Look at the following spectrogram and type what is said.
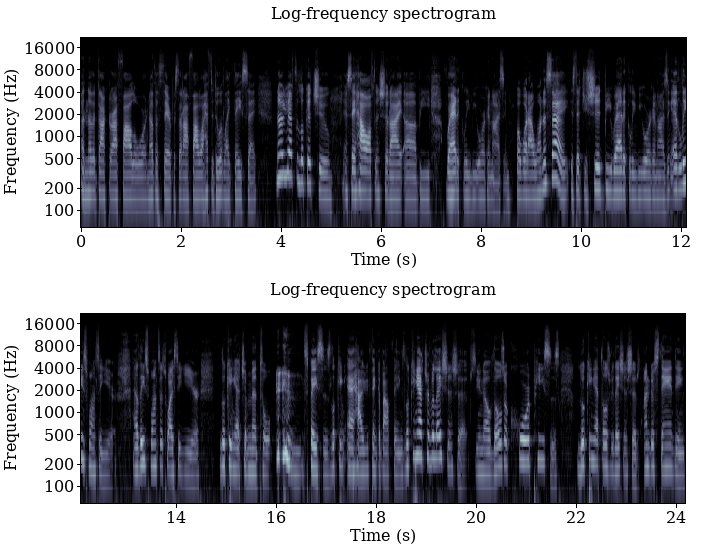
another doctor I follow, or another therapist that I follow. I have to do it like they say. No, you have to look at you and say, how often should I uh, be radically reorganizing? But what I want to say is that you should be radically reorganizing at least once a year, at least once or twice a year, looking at your mental spaces, looking at how you think about things, looking at your relationships. You know, those are core pieces. Looking at those relationships, understanding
